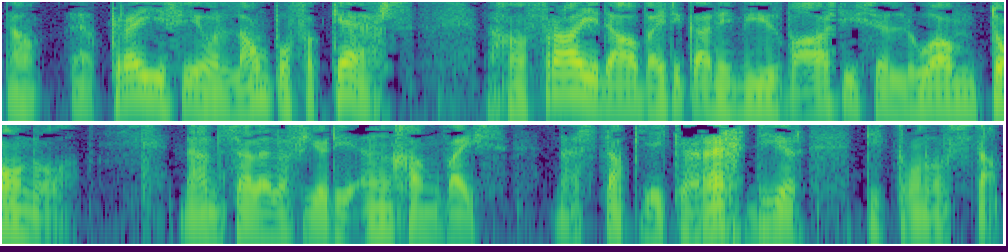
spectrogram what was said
dan uh, kry jy vir jou 'n lamp of 'n kers. Dan gaan vra jy daar buitekant die muur waar is die Siloam tonnel? Dan sal hulle vir jou die ingang wys dan stap jy reg deur die tonnel stap.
